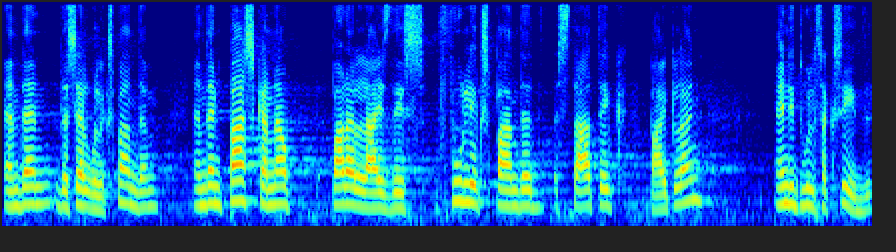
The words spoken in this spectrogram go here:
And then the shell will expand them. And then PaSh can now parallelize this fully expanded static pipeline and it will succeed,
